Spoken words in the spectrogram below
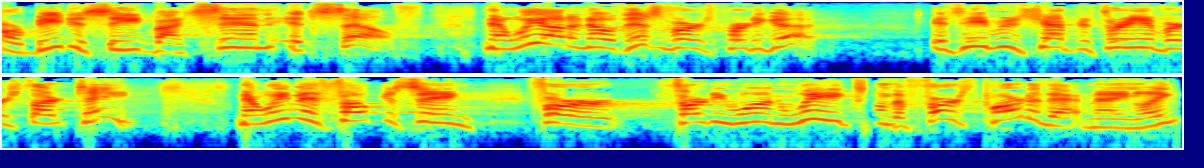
or be deceived by sin itself. Now we ought to know this verse pretty good. It's Hebrews chapter 3 and verse 13. Now we've been focusing for 31 weeks on the first part of that mainly,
